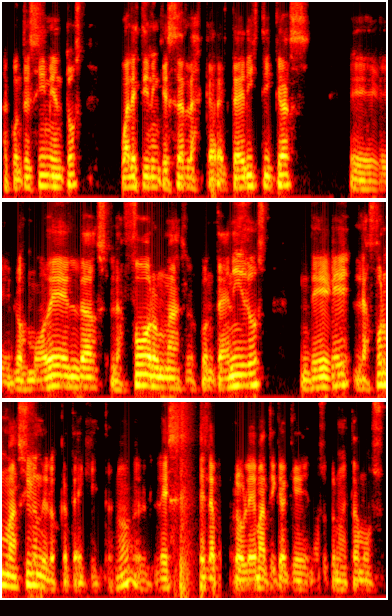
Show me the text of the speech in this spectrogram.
acontecimientos, cuáles tienen que ser las características eh, los modelos, las formas, los contenidos de la formación de los catequistas. ¿no? Esa es la problemática que nosotros nos estamos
